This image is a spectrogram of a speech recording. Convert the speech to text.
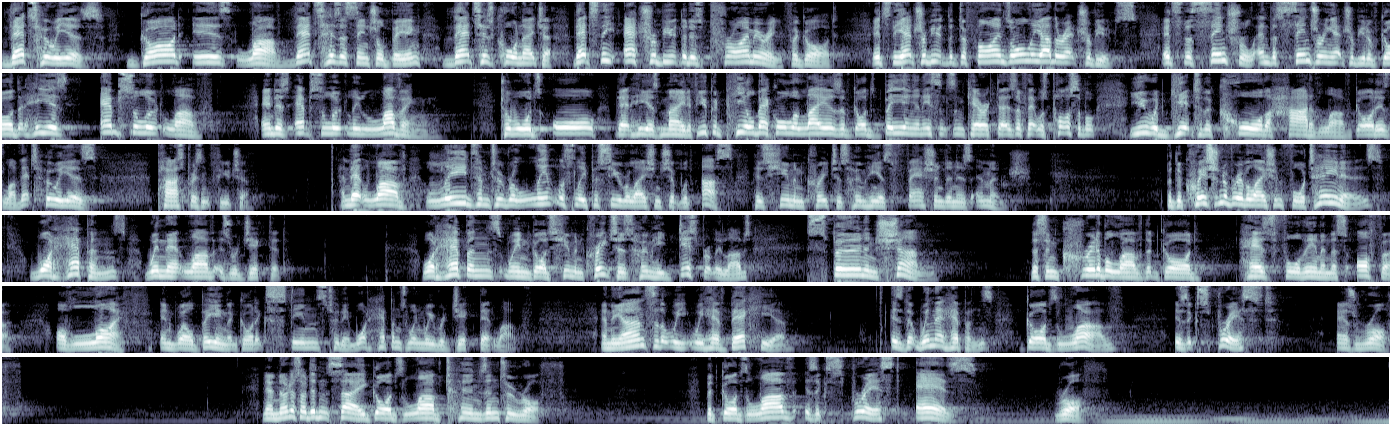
That's who he is. God is love. That's his essential being. That's his core nature. That's the attribute that is primary for God. It's the attribute that defines all the other attributes. It's the central and the centering attribute of God that He is absolute love and is absolutely loving towards all that He has made. If you could peel back all the layers of God's being and essence and character as if that was possible, you would get to the core, the heart of love. God is love. That's who He is. Past, present, future. And that love leads him to relentlessly pursue relationship with us, his human creatures whom he has fashioned in his image. But the question of Revelation 14 is what happens when that love is rejected? What happens when God's human creatures, whom He desperately loves, spurn and shun this incredible love that God has for them and this offer of life and well-being that God extends to them? What happens when we reject that love? And the answer that we, we have back here is that when that happens, God's love is expressed as wrath. Now, notice I didn't say God's love turns into wrath, but God's love is expressed as wrath.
